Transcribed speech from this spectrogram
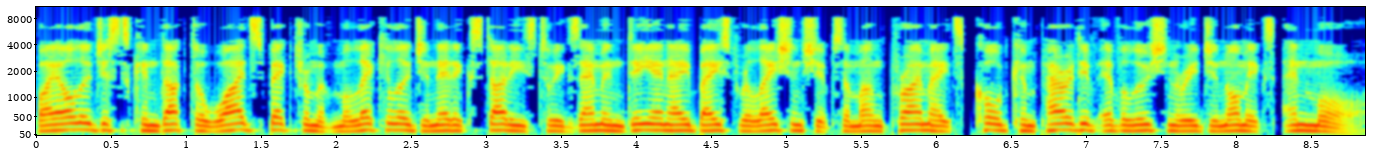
biologists conduct a wide spectrum of molecular genetic studies to examine DNA-based relationships among primates called comparative evolutionary genomics and more.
